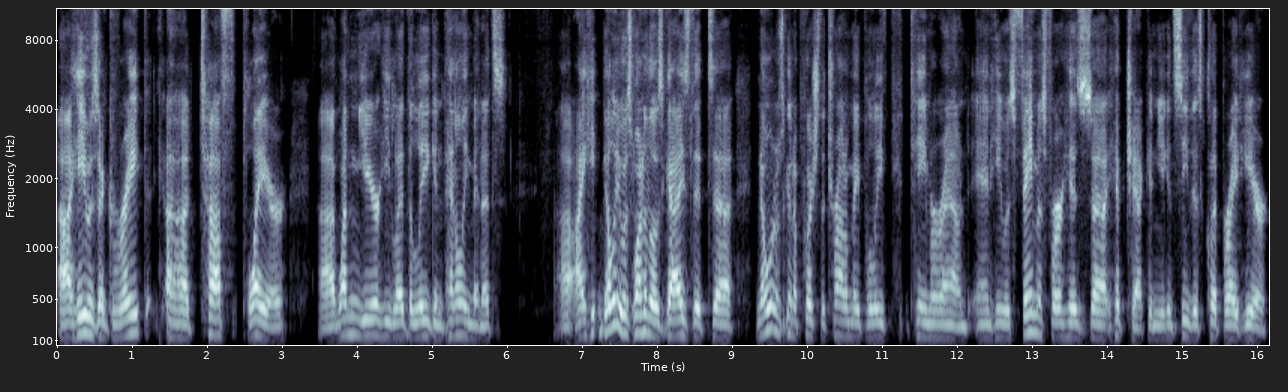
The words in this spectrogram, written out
Uh, he was a great, uh, tough player. Uh, one year he led the league in penalty minutes. Uh, I he, Billy was one of those guys that uh, no one was going to push the Toronto Maple Leaf team around, and he was famous for his hip check. And you can see this clip right here.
